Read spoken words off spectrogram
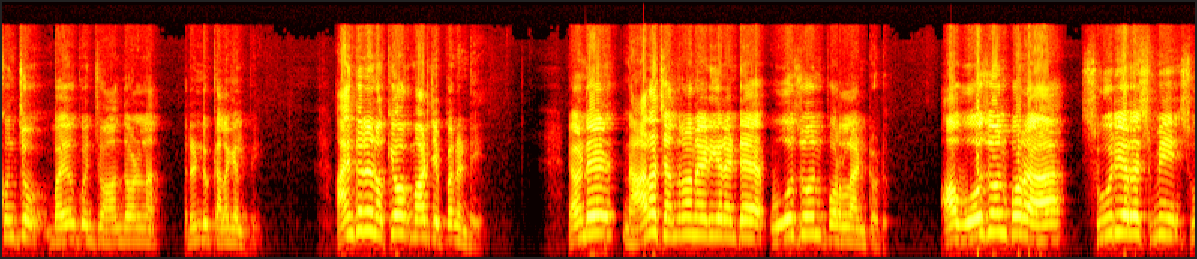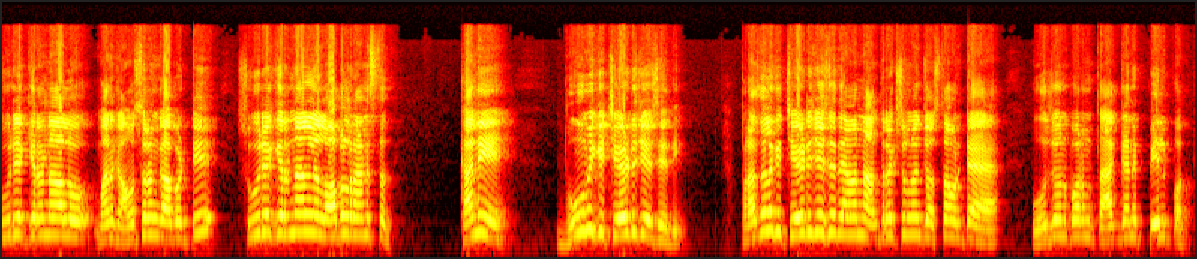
కొంచెం భయం కొంచెం ఆందోళన రెండు కలగలిపి. ఆయనతో నేను ఒకే ఒక మాట చెప్పానండి. ఏమంటే నారా చంద్రబాబు నాయుడు గారు అంటే ఓజోన్ పొర లాంటాడు. ఆ ఓజోన్ పొర సూర్యరశ్మి సూర్యకిరణాలు మనకు అవసరం కాబట్టి సూర్యకిరణాలను లోపల రాణిస్తుంది. కానీ భూమికి చేడు చేసేది ప్రజలకి చేడు చేసేది ఏమన్నా అంతరిక్షంలోంచి వస్తూ ఉంటే ఓజోన్ పొరను తాగ్గానే పేలిపోద్ది.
